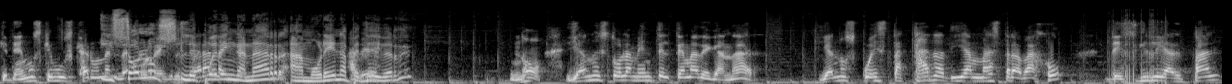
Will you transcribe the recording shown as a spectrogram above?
que tenemos que buscar una. ¿Y solos le pueden ganar a Morena, PT y Verde? No, ya no es solamente el tema de ganar. Ya nos cuesta cada día más trabajo decirle al PAN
